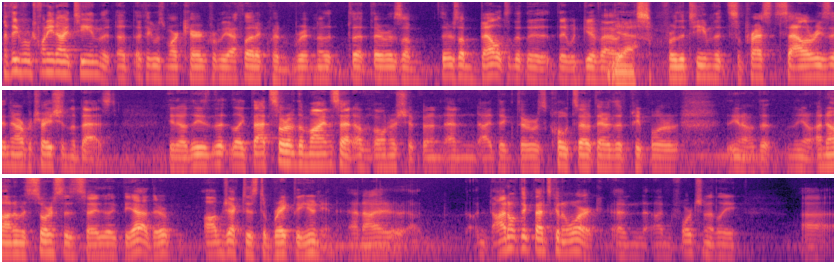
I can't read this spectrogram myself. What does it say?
I think from 2019 that uh, I think it was Marc Carig from the Athletic had written that, that there was a there's a belt that they, they would give out Yes. for the team that suppressed salaries in arbitration the best. You know, these like that's sort of the mindset of ownership, and and I think there was quotes out there that people are, you know, that you know anonymous sources say like, yeah, their object is to break the union, and I I don't think that's going to work, and unfortunately. Uh,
